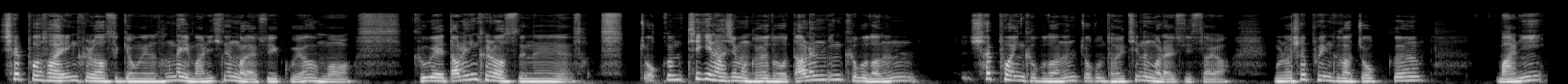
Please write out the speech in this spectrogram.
셰퍼사의 넣었을 경우에는 상당히 많이 튀는 걸 알 수 있고요. 뭐 그 외에 다른 넣었을 조금 튀긴 하지만 그래도 다른 잉크보다는 셰퍼 잉크보다는 조금 덜 튀는 걸 알 수 있어요. 물론 셰퍼 잉크가 조금 많이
